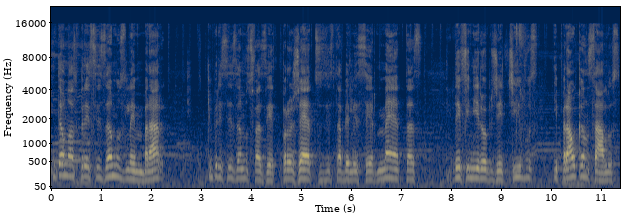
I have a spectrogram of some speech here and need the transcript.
Então nós precisamos lembrar que precisamos fazer projetos, estabelecer metas, definir objetivos e para alcançá-los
